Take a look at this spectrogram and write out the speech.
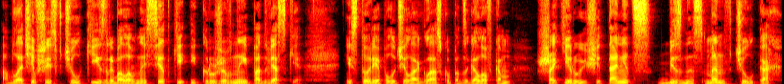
облачившись в чулки из рыболовной сетки и кружевные подвязки. История получила огласку под заголовком Шокирующий танец, бизнесмен в чулках.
